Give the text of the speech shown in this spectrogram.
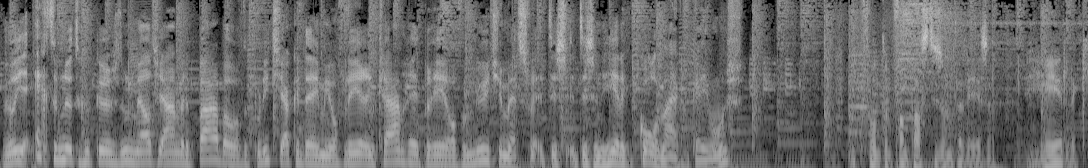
Wil je echt een nuttige cursus doen, meld je aan bij de PABO of de politieacademie of leren een kraan repareren of een muurtje metselen. Het is, het is een heerlijke column eigenlijk, hè jongens? Ik vond hem fantastisch om te lezen. Heerlijk.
